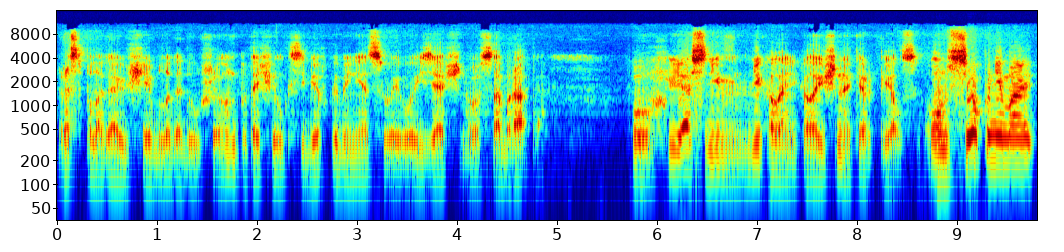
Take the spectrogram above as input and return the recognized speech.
располагающее благодушие. Он потащил к себе в кабинет своего изящного собрата. Ух, я с ним, Николай Николаевич, натерпелся. Он все понимает,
